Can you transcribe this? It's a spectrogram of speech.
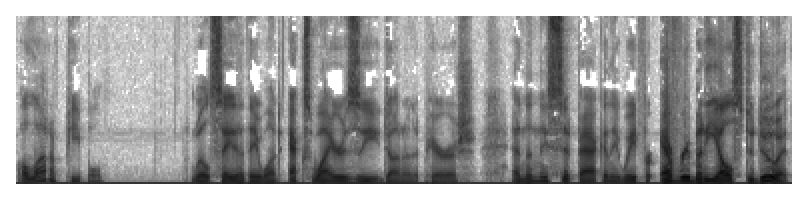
A lot of people will say that they want X, Y, or Z done in a parish, and then they sit back and they wait for everybody else to do it.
